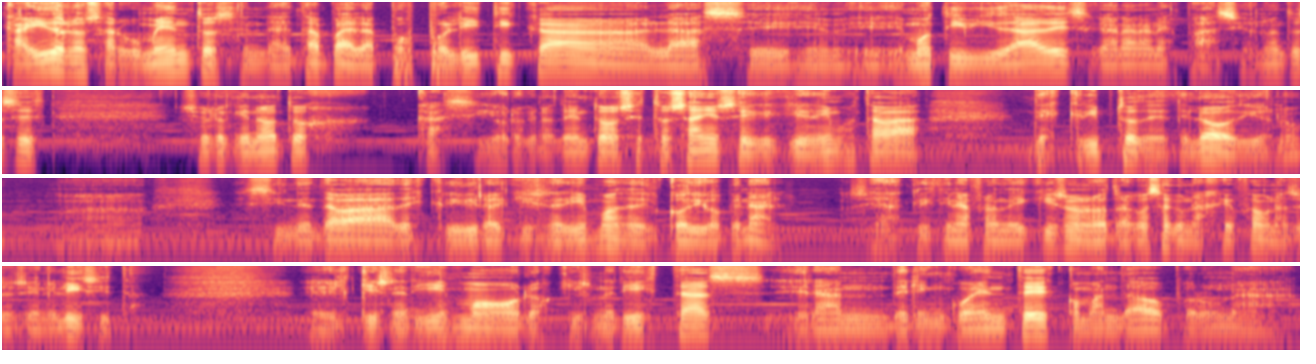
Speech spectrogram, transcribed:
caídos los argumentos en la etapa de la pospolítica, las eh, emotividades ganaran espacio. ¿no? Entonces, yo lo que noto casi, o lo que noté en todos estos años, es que el kirchnerismo estaba descrito desde el odio. ¿no? Ah, se intentaba describir al kirchnerismo desde el Código Penal. O sea, Cristina Fernández de Kirchner no era otra cosa que una jefa de una asociación ilícita el kirchnerismo o los kirchneristas eran delincuentes comandados por una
